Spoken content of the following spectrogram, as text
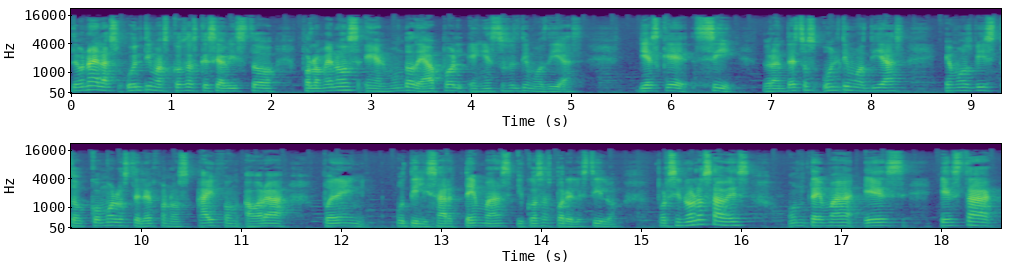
de una de las últimas cosas que se ha visto, por lo menos en el mundo de Apple, en estos últimos días? Y es que sí, durante estos últimos días hemos visto cómo los teléfonos iPhone ahora pueden utilizar temas y cosas por el estilo. Por si no lo sabes, un tema es esta,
